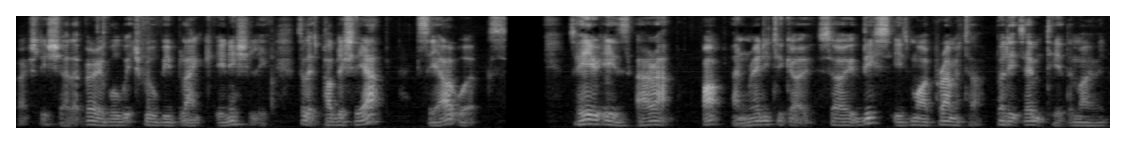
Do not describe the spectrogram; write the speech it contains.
to actually show that variable which will be blank initially. So let's publish the app see how it works. So here is our app up and ready to go. So this is my parameter but it's empty at the moment.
